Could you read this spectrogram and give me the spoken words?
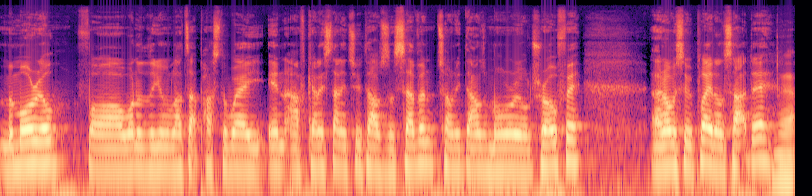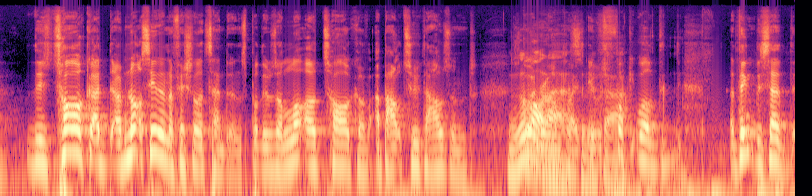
memorial for one of the young lads that passed away in Afghanistan in 2007, Tony Downs Memorial Trophy. And obviously, we played on Saturday. Yeah. There's talk, I, I've not seen an official attendance, but there was a lot of talk of about 2,000. There's a lot around there, to be It was fair. fucking, well, th- I think they said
